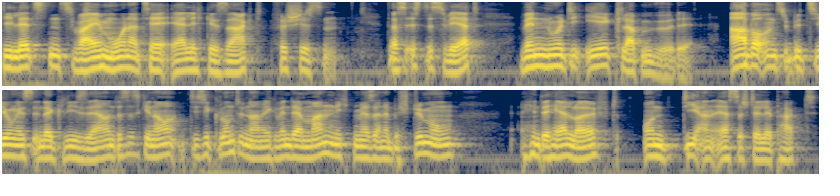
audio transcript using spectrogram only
die letzten zwei Monate ehrlich gesagt verschissen. Das ist es wert, wenn nur die Ehe klappen würde aber unsere Beziehung ist in der Krise. Ja? Und das ist genau diese Grunddynamik. Wenn der Mann nicht mehr seiner Bestimmung hinterherläuft und die an erster Stelle packt,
